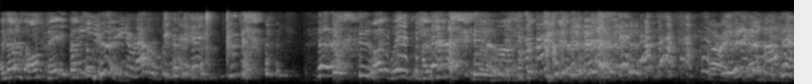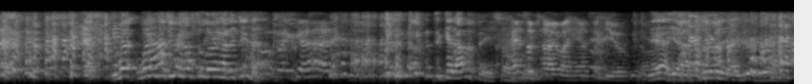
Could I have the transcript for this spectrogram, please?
And that was all fake? That's so Three in good. row. What? Wait, how did you... No, Sorry. What, when did you have to learn how to do that? Oh my god. To get out of face. I had some time on my hands like you, you know. Yeah, yeah, clearly I do, yeah.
